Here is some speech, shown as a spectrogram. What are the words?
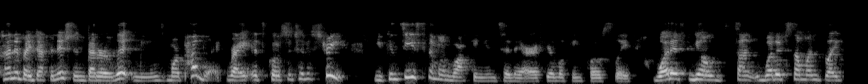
kind of by definition, better lit means more public, right? It's closer to the street. You can see someone walking into there if you're looking closely. What if, you know, some, what if someone's like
